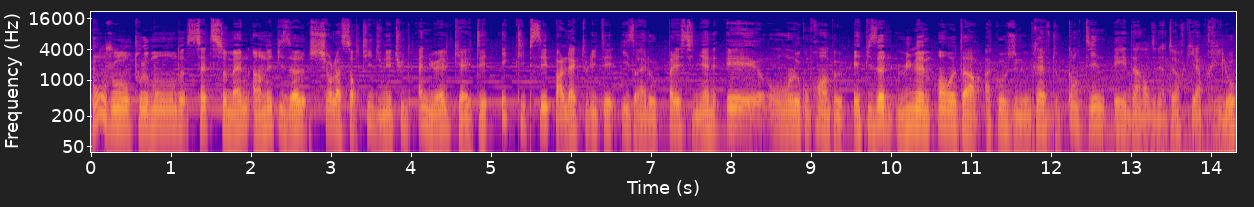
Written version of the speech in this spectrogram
Bonjour tout le monde, cette semaine un épisode sur la sortie d'une étude annuelle qui a été éclipsée par l'actualité israélo-palestinienne et on le comprend un peu. Épisode lui-même en retard à cause d'une grève de cantine et d'un ordinateur qui a pris l'eau.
